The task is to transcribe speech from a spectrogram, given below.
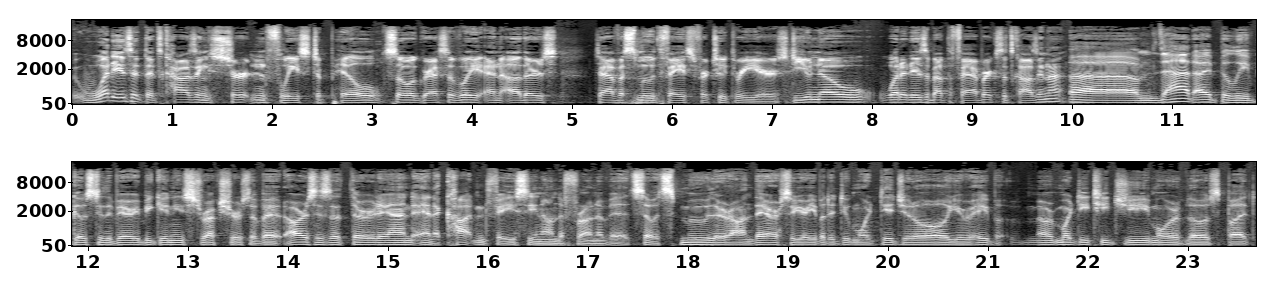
what is it that's causing certain fleece to pill so aggressively and others to have a smooth face for two three years? Do you know what it is about the fabrics that's causing that? Um, that i believe goes to the very beginning structures of it. Ours is a third end and a cotton facing on the front of it. So it's smoother on there so you're able to do more digital you're able more, more dtg more of those. But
